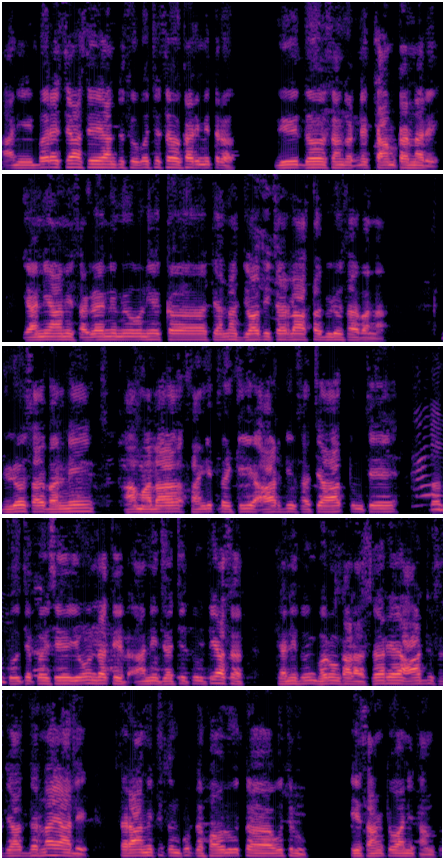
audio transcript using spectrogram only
आणि बरेचसे असे आमचे सोबतचे सहकारी मित्र विविध संघटनेत काम करणारे यांनी आम्ही सगळ्यांनी मिळून एक त्यांना जॉब विचारला असता बिडो साहेबांना. बिडो साहेबांनी आम्हाला सांगितलं की आठ दिवसाच्या आत तुमचे तुमचे पैसे येऊन जातील आणि ज्याची त्रुटी असत त्यांनी तुम्ही भरून काढा. सर हे आठ दिवसाच्या आत जर नाही आले तर आम्ही तिथून पुढचं पाऊल उच उचलू. हे सांगतो आणि थांबतो.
